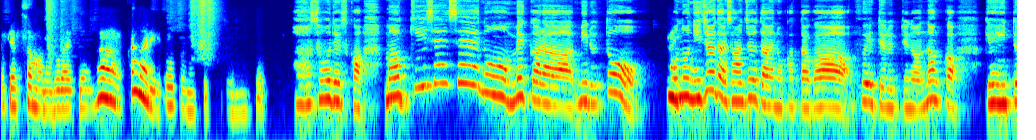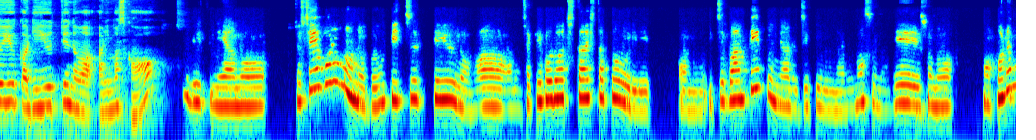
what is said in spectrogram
お客様のご来店がかなり多くなってきています。ああ、そうですか。マッキー先生の目から見ると、はいこの20代、30代の方が増えてるっていうのは、なんか原因というか理由っていうのはありますか？そうですね、あの、女性ホルモンの分泌っていうのは、あの、先ほどお伝えした通り、あの、一番ピークになる時期になりますので、その、まあ、ホルモ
